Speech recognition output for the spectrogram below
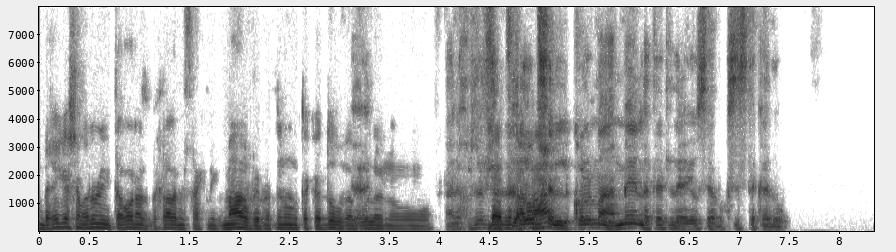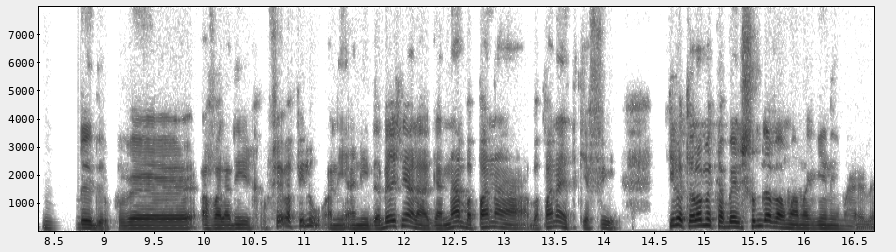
ברגע שהם עלו ליתרון אז בכלל המשחק נגמר והם נתנו לנו את הכדור כן. ואמרו לנו אני חושב שזה בהצלחה. חלום של כל מאמן לתת ליוסי אבוקסיס את הכדור. בדיוק, ו... אבל אני חושב אפילו, אני, אני אדבר שנייה על ההגנה בפן, ה... בפן ההתקפי. כאילו אתה לא מקבל שום דבר מהמגנים האלה.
